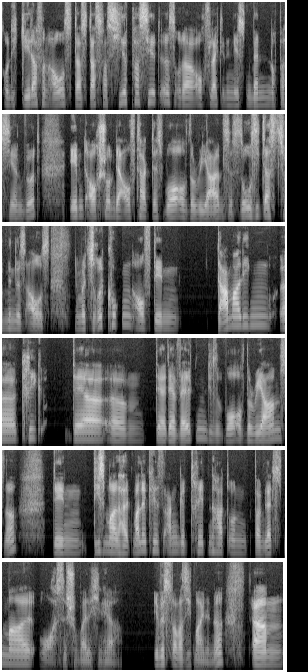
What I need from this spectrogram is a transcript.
Und ich gehe davon aus, dass das, was hier passiert ist oder auch vielleicht in den nächsten Bänden noch passieren wird, eben auch schon der Auftakt des War of the Realms ist. So sieht das zumindest aus. Wenn wir zurückgucken auf den damaligen äh, Krieg der, ähm, der, der Welten, diese War of the Realms, ne? den diesmal halt Malekith angetreten hat und beim letzten Mal, oh, es ist schon ein Weilchen her, Ihr wisst doch, was ich meine, ne? Ähm,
